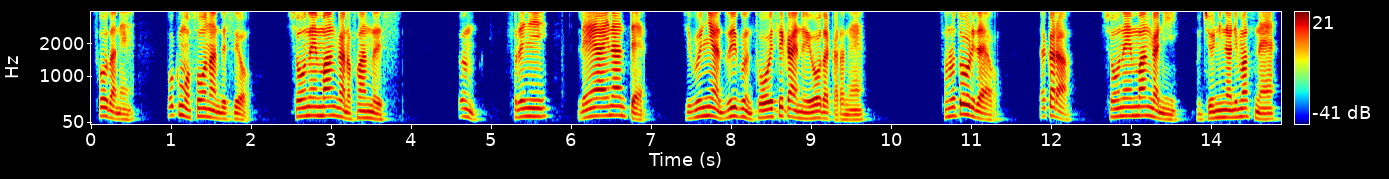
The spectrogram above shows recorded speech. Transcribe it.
そうだね。僕もそうなんですよ。少年漫画のファンです。うん。それに恋愛なんて自分には随分遠い世界のようだからね。その通りだよ。だから少年漫画に夢中になりますね。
